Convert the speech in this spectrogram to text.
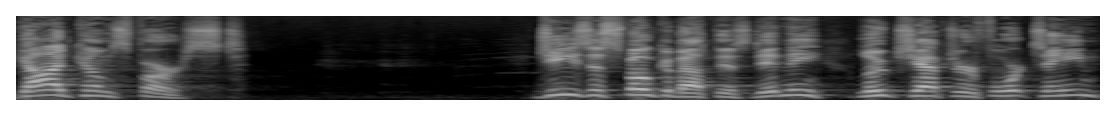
God comes first. Jesus spoke about this, didn't he? Luke chapter 14.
